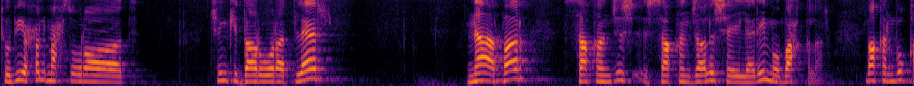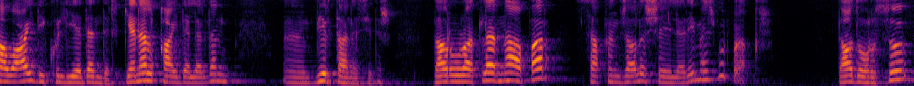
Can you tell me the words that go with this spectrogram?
تُبِيحُ الْمَحْزُورَاتِ Çünkü daruretler ne yapar? Sakıncı, sakıncalı şeyleri mubah kılar. Bakın bu kavaidi külliyedendir. Genel kaidelerden e, bir tanesidir. Daruratler ne yapar? Sakıncalı şeyleri mecbur bırakır. Daha doğrusu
